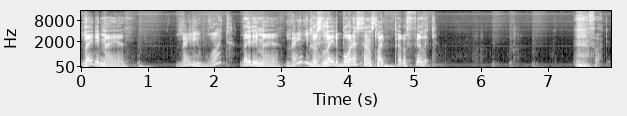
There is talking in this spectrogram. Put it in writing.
Lady man. lady what? Lady man. Lady Because lady boy, that sounds like pedophilic. Fuck it.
